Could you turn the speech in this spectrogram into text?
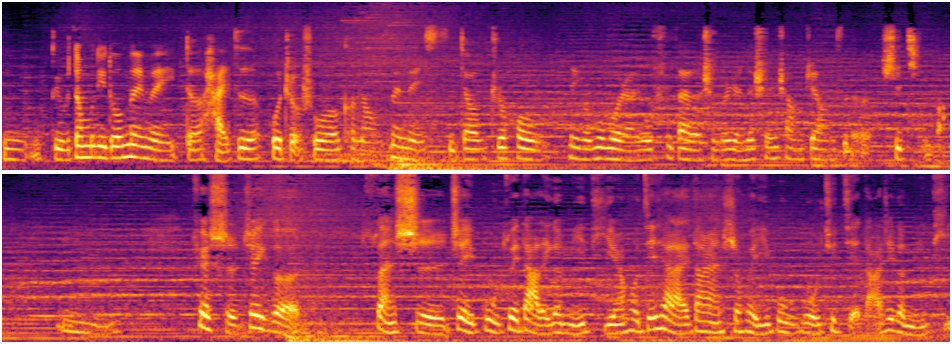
嗯，比如邓布利多妹妹的孩子，或者说可能妹妹死掉之后，那个默默然又附在了什么人的身上这样子的事情吧。嗯，确实这个。算是这一部最大的一个谜题，然后接下来当然是会一步步去解答这个谜题。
